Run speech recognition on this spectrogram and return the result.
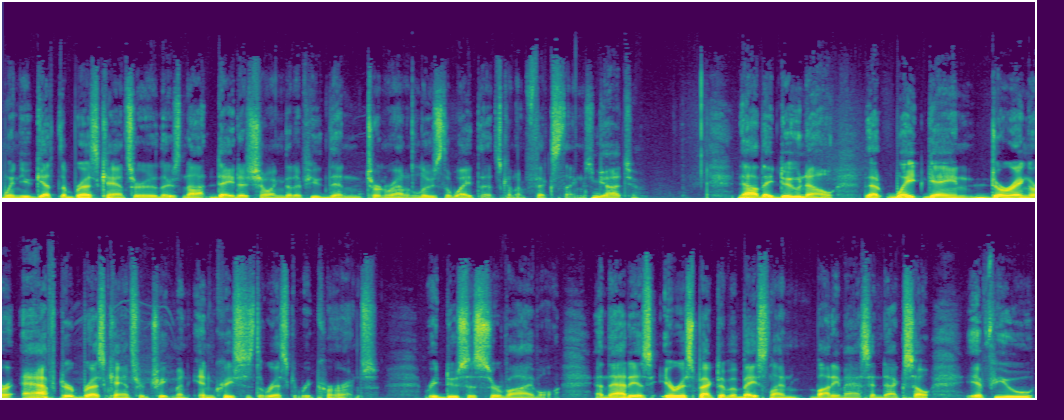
when you get the breast cancer, there's not data showing that if you then turn around and lose the weight, that's going to fix things. Gotcha. Now, they do know that weight gain during or after breast cancer treatment increases the risk of recurrence, reduces survival, and that is irrespective of baseline body mass index. So, if you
